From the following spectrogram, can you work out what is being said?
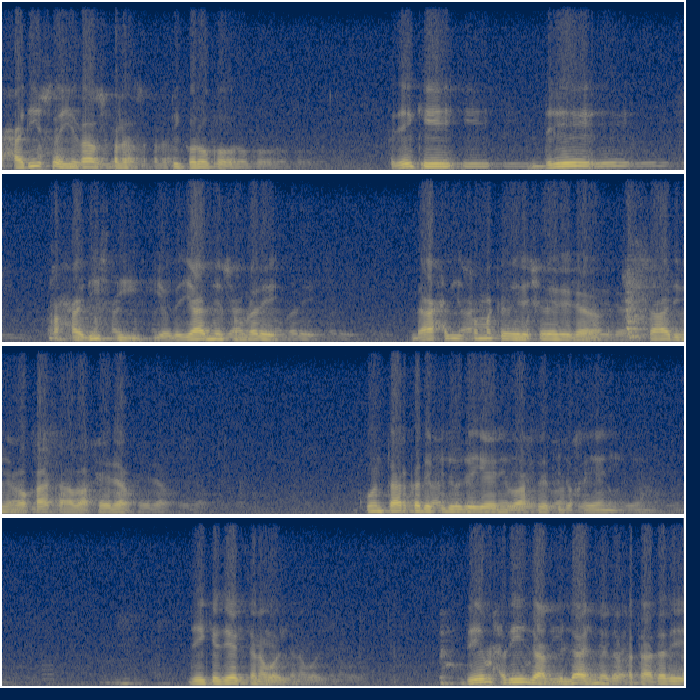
احادیث ته یې تاسو خپل فکر وکړو په دې کې درې احادیث دي یو د یاد نه څومره ده دا حدیث په مکه ویل شوی دی دا سعد بن وقاص واقع ده كون تارك د فلو لياني واحد فلو خياني دې کې زیات کنه وای دیم حدیث عبد الله بن قتاده دی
